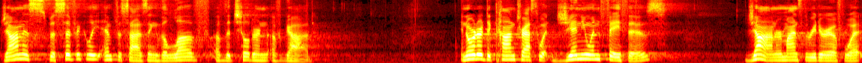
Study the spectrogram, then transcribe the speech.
John is specifically emphasizing the love of the children of God. In order to contrast what genuine faith is, John reminds the reader of what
